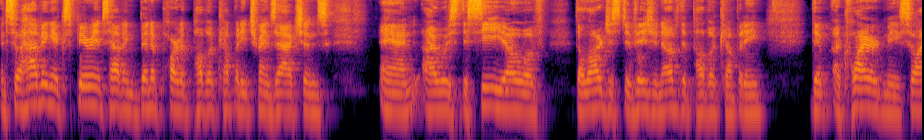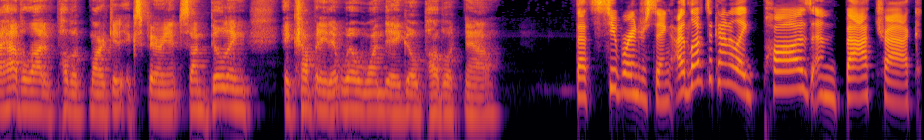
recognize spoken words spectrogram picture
And so, having experience, having been a part of public company transactions, and I was the CEO of the largest division of the public company that acquired me. So, I have a lot of public market experience. So, I'm building a company that will one day go public now. That's super interesting. I'd love to kind of like pause and backtrack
